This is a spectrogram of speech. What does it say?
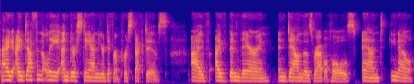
I, I definitely understand your different perspectives. I've I've been there and and down those rabbit holes, and you know,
